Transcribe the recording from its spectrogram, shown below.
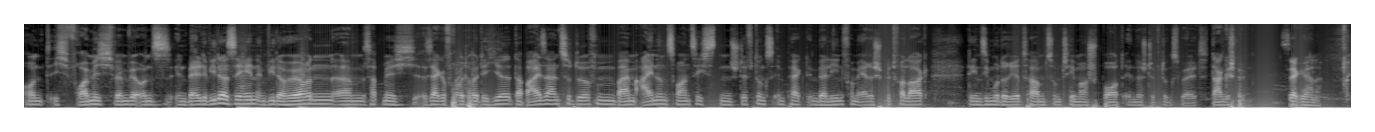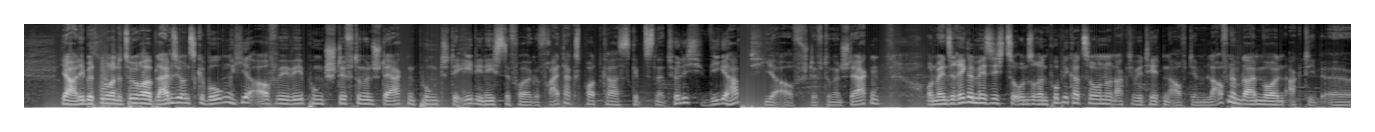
Und ich freue mich, wenn wir uns in Bälde wiedersehen, im Wiederhören. Ähm, es hat mich sehr gefreut, heute hier dabei sein zu dürfen beim 21. Stiftungsimpact in Berlin vom Erich Schmidt Verlag, den Sie moderiert haben zum Thema Sport in der Stiftungswelt. Dankeschön. Sehr gerne. Ja, liebe Zuhörerinnen und Zuhörer, bleiben Sie uns gewogen hier auf www.stiftungenstärken.de. Die nächste Folge Freitagspodcast gibt es natürlich, wie gehabt, hier auf Stiftungen Stärken. Und wenn Sie regelmäßig zu unseren Publikationen und Aktivitäten auf dem Laufenden bleiben wollen, aktiv, äh,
